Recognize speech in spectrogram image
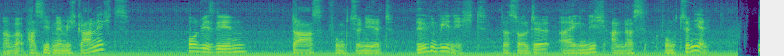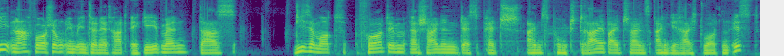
Aber passiert nämlich gar nichts. Und wir sehen, das funktioniert irgendwie nicht. Das sollte eigentlich anders funktionieren. Die Nachforschung im Internet hat ergeben, dass dieser Mod vor dem Erscheinen des Patch 1.3 bei Giants eingereicht worden ist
